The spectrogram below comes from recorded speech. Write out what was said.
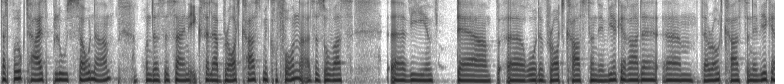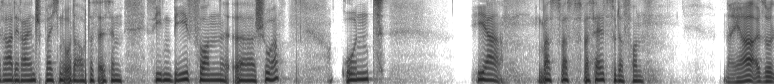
Das Produkt heißt Blue Sonar und das ist ein XLR Broadcast Mikrofon, also sowas äh, wie der äh, Rode Broadcaster, den wir gerade, ähm, der Roadcaster, den wir gerade reinsprechen, oder auch das SM7B von äh, Shure. Und ja, was, was, was hältst du davon? Naja, also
